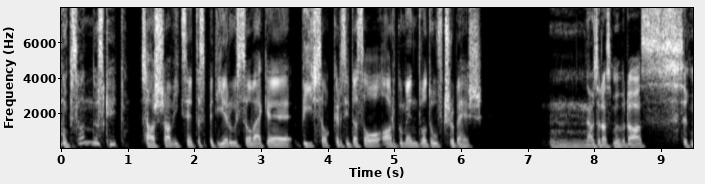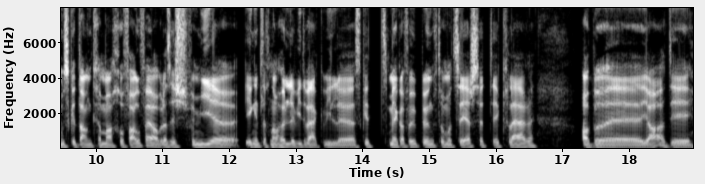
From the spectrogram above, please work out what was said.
ob es anders geht. Sascha, wie sieht das bei dir aus, so wegen Beachsoccer? Sind das so Argumente, die du aufgeschrieben hast? Mm, also, dass man über das sich muss Gedanken machen auf Aufhören, aber das ist für mich äh, eigentlich noch höllenweit weg, weil äh, es gibt mega viele Punkte, die man zuerst erklären sollte. Aber äh, ja, die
